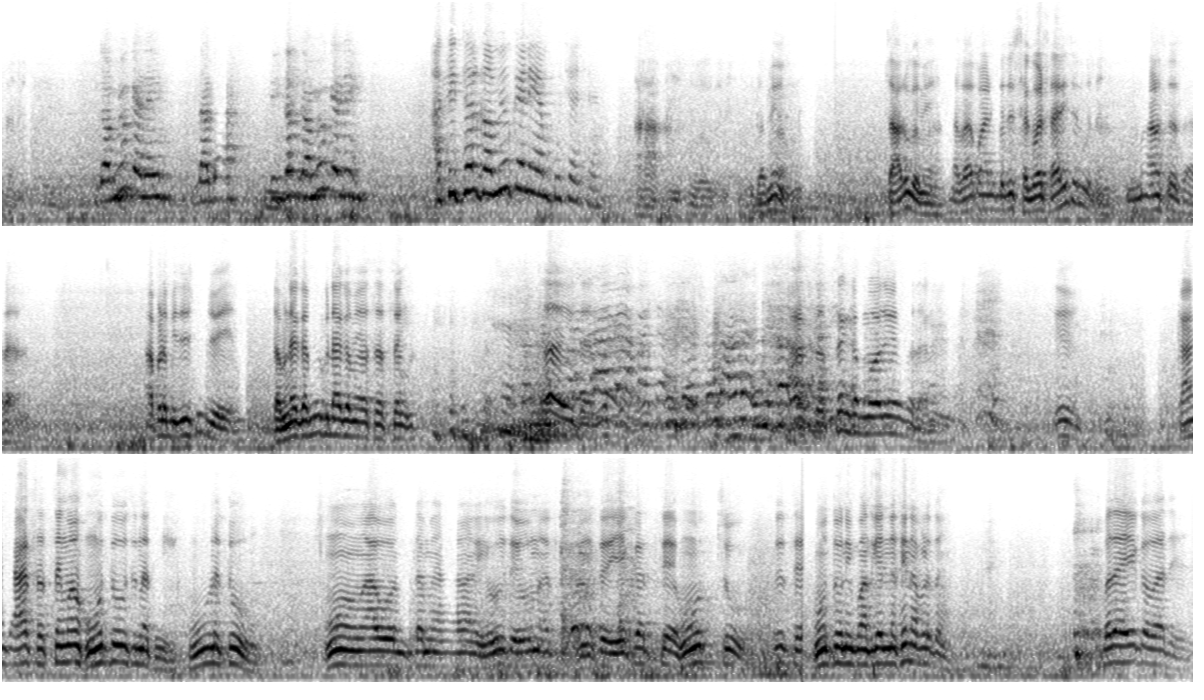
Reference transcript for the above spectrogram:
ગમ્યું કે નહીં દાદા? તિથલ ગમ્યું કે નહીં? આ તિથલ ગમ્યું કે નહીં એમ પૂછે છે. ગમ્યું સારું ગમ્યું. હવા પાણી બધું સગવડ સારી છે ને બધા માણસો સારા. આપણે બીજું શું જોઈએ? તમને ગમ્યું કે ના ગમ્યું સત્સંગ? સત્સંગ ગમવો જોઈએ બધાને. કારણ કે આ સત્સંગમાં હું તું જ નથી. હું તું. હું આવો તમે એવું તો એવું નથી. તો એક જ છે. હું જ છું. શું છે? હું તું ની પાંચ નથી ને આપડે તો? બધા એક અવાજ છે.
